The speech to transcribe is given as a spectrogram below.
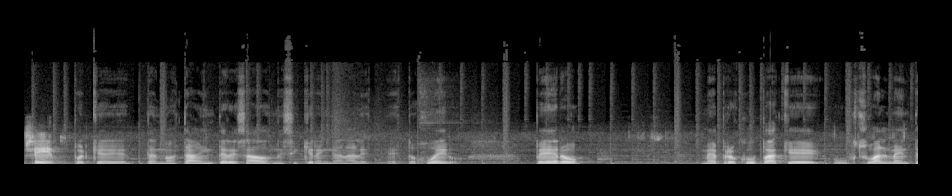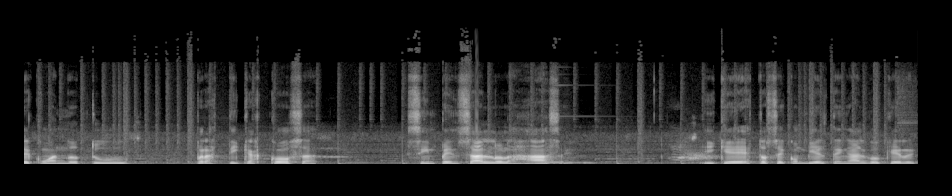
Sí. Porque no estaban interesados ni siquiera en ganar estos juegos. Pero me preocupa que usualmente cuando tú practicas cosas sin pensarlo las haces. Y que esto se convierte en algo que,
